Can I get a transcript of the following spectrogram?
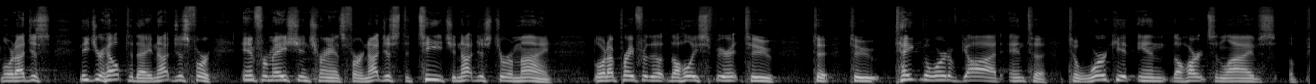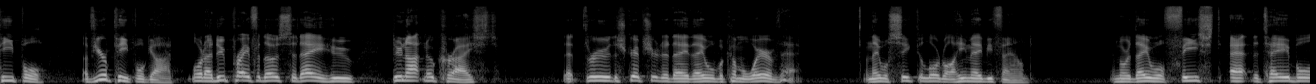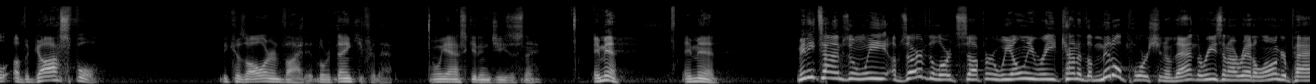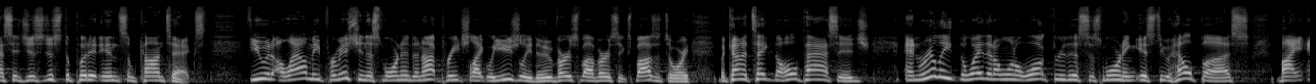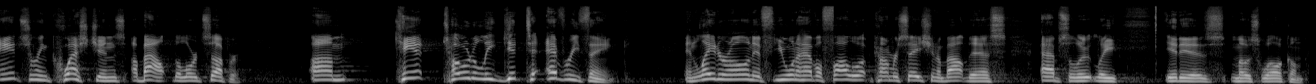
Lord, I just need your help today, not just for information transfer, not just to teach and not just to remind. Lord, I pray for the, the Holy Spirit to, to, to take the Word of God and to, to work it in the hearts and lives of people, of your people, God. Lord, I do pray for those today who do not know Christ, that through the Scripture today they will become aware of that and they will seek the Lord while he may be found. And Lord, they will feast at the table of the gospel because all are invited. Lord, thank you for that. And we ask it in Jesus' name. Amen. Amen. Many times when we observe the Lord's Supper, we only read kind of the middle portion of that. And the reason I read a longer passage is just to put it in some context. If you would allow me permission this morning to not preach like we usually do, verse by verse expository, but kind of take the whole passage. And really, the way that I want to walk through this this morning is to help us by answering questions about the Lord's Supper. Um, can't totally get to everything. And later on, if you want to have a follow up conversation about this, absolutely, it is most welcome.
